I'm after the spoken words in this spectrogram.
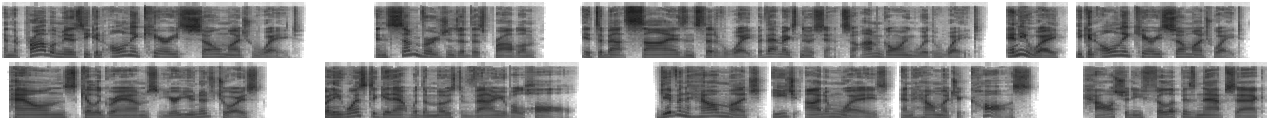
and the problem is he can only carry so much weight. In some versions of this problem, it's about size instead of weight, but that makes no sense. So I'm going with weight. Anyway, he can only carry so much weight pounds, kilograms, your unit of choice, but he wants to get out with the most valuable haul. Given how much each item weighs and how much it costs, how should he fill up his knapsack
